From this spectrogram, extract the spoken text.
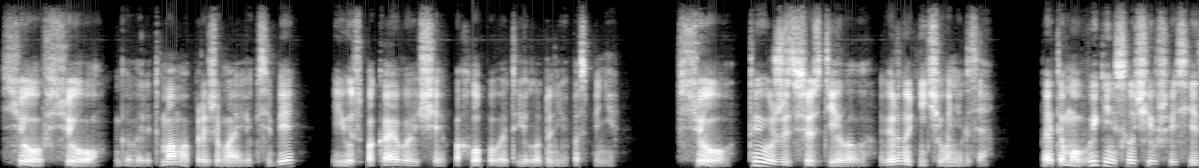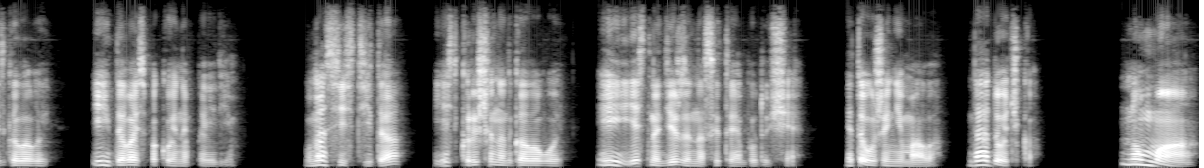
«Все, все», – говорит мама, прижимая ее к себе и успокаивающе похлопывает ее ладонью по спине. «Все, ты уже все сделала, вернуть ничего нельзя. Поэтому выкинь случившееся из головы и давай спокойно поедим. У нас есть еда, есть крыша над головой и есть надежда на сытое будущее. Это уже немало. Да, дочка?» «Ну, ма!»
